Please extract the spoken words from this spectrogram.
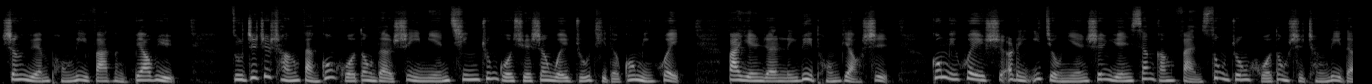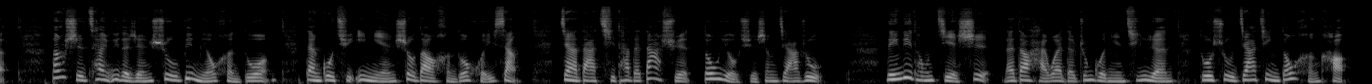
声援彭立发”等标语。组织这场反共活动的是以年轻中国学生为主体的公民会。发言人林立彤表示。公民会是二零一九年声援香港反送中活动时成立的，当时参与的人数并没有很多，但过去一年受到很多回响。加拿大其他的大学都有学生加入。林立彤解释，来到海外的中国年轻人多数家境都很好，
